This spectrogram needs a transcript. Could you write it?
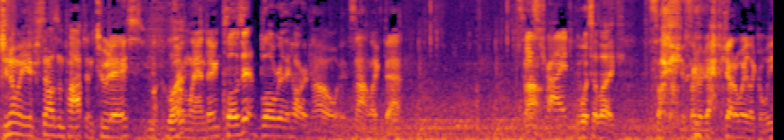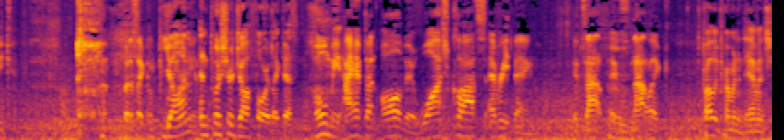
Do you know what your cells and popped in two days what? from landing? Close it, blow really hard. No, it's not like that. It's. He's tried. What's it like? It's like it's like I got- gotta wait like a week. but it's like completely Yawn and push your jaw forward like this. homie. I have done all of it. Washcloths, everything. It's not. It's hmm. not like Probably permanent damage.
